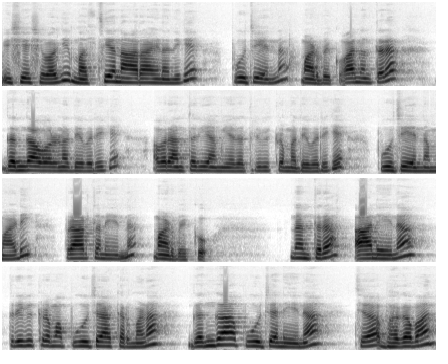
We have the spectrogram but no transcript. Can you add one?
ವಿಶೇಷವಾಗಿ ಮತ್ಸ್ಯನಾರಾಯಣನಿಗೆ ಪೂಜೆಯನ್ನು ಮಾಡಬೇಕು. ಆನಂತರ ಗಂಗಾವರುಣ ದೇವರಿಗೆ, ಅವರ ಅಂತರ್ಯಾಮಿಯಾದ ತ್ರಿವಿಕ್ರಮ ದೇವರಿಗೆ ಪೂಜೆಯನ್ನು ಮಾಡಿ ಪ್ರಾರ್ಥನೆಯನ್ನು ಮಾಡಬೇಕು. ನಂತರ ಆನೇನ ತ್ರಿವಿಕ್ರಮ ಪೂಜಾ ಕರ್ಮಣ, ಗಂಗಾ ಪೂಜನೇನ ಚ ಭಗವಾನ್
